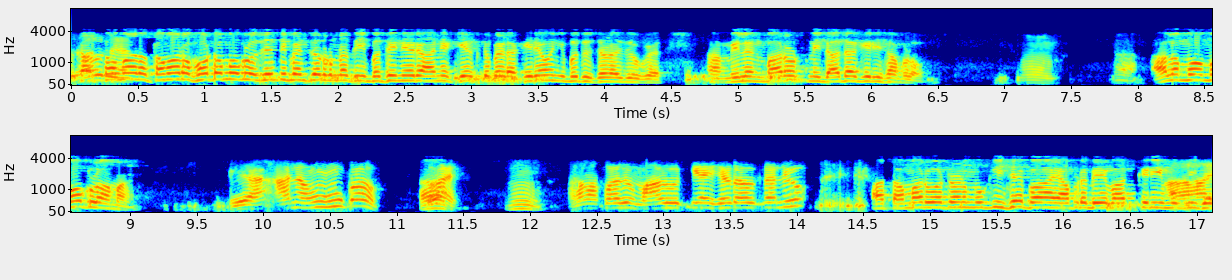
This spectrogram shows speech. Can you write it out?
હતા. તમારો તમારો ફોટો મોકલો જયંતિબેન જરૂર નથી. બધી ને આને કેસ કબેડા કર્યા હોય ને બધું ચડાવી દઉં કે આ મિલન બારોટની દાદાગીરી સાંભળો. હા. હાલો મો મોકલો આમાં. એ આને હું શું કહું? આમાં પાછું મારું ક્યાંય ચડાવતા નહીં આ તમારું અટણ મૂકી છે ભાઈ આપણે બે વાત કરી મૂકી છે.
